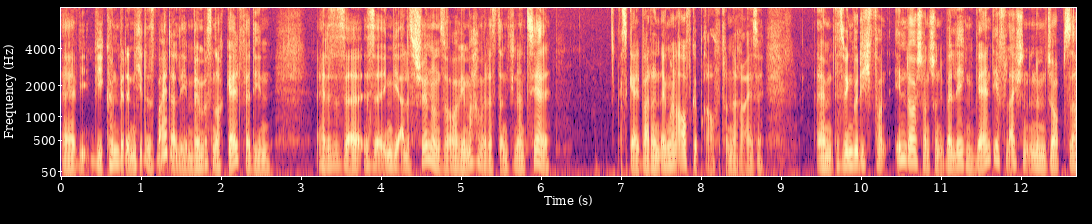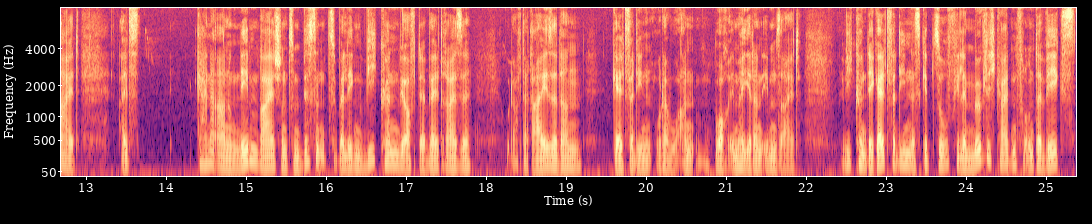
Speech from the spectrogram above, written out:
Äh, wie, wie, können wir denn hier das weiterleben? Wir müssen doch Geld verdienen. Äh, das ist ja, ist ja irgendwie alles schön und so, aber wie machen wir das dann finanziell? Das Geld war dann irgendwann aufgebraucht von der Reise. Ähm, deswegen würde ich von in Deutschland schon überlegen, während ihr vielleicht schon in einem Job seid, als, keine Ahnung, nebenbei schon so ein bisschen zu überlegen, wie können wir auf der Weltreise oder auf der Reise dann Geld verdienen oder wo, an, wo auch immer ihr dann eben seid. Wie könnt ihr Geld verdienen? Es gibt so viele Möglichkeiten von unterwegs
